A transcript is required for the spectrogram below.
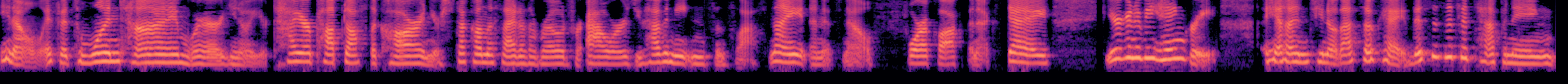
you know, if it's one time where, you know, your tire popped off the car and you're stuck on the side of the road for hours, you haven't eaten since last night, and it's now four o'clock the next day, you're going to be hangry. And, you know, that's okay. This is if it's happening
